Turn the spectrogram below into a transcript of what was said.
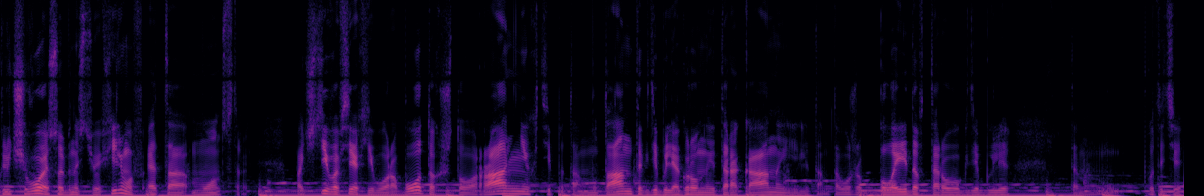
ключевой особенностью его фильмов это монстры. Почти во всех его работах, что ранних, типа там «Мутанты», где были огромные тараканы, или там того же «Блейда» второго, где были там вот эти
